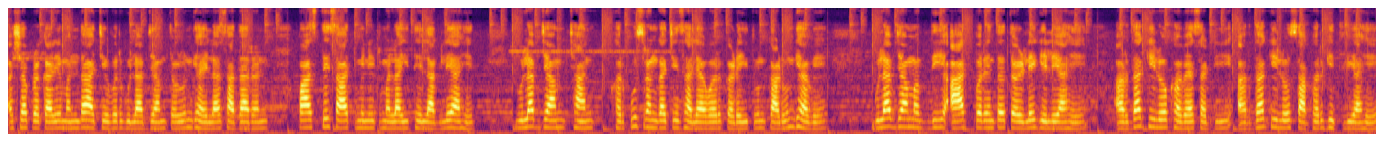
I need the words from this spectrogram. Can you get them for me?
अशा प्रकारे मंद आचेवर गुलाबजाम तळून घ्यायला साधारण पाच ते सात मिनिट मला इथे लागले आहेत. गुलाबजाम छान खरपूस रंगाचे झाल्यावर कढईतून काढून घ्यावे. गुलाबजाम अगदी आतपर्यंत तळले गेले आहे. अर्धा किलो खव्यासाठी अर्धा किलो साखर घेतली आहे.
